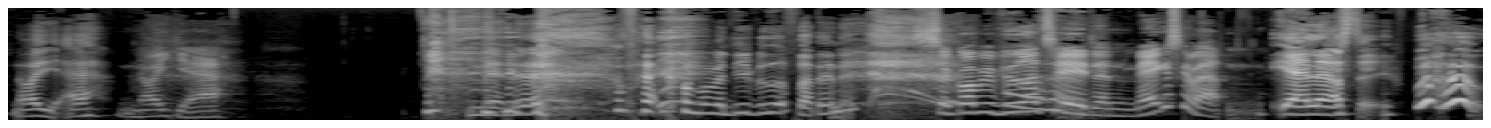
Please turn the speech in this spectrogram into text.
nå ja. Nå ja. Men øh, hvordan kommer man lige videre fra den, ikke? Så går vi videre til den magiske verden. Ja, lad os det. Woohoo!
